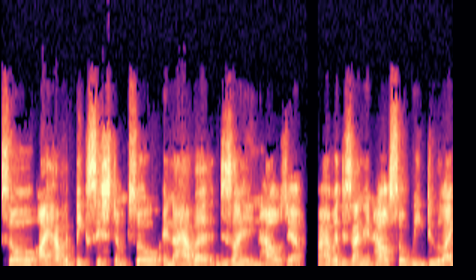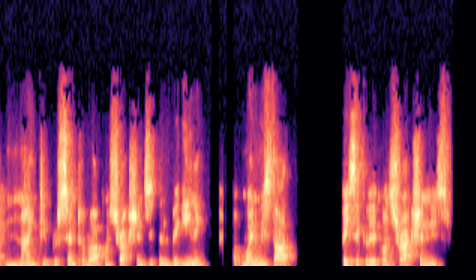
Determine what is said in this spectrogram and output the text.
so I have a big system. So, and I have a design in house. Yeah, I have a design in house. So we do like 90% of our constructions in the beginning. When we start, basically the construction is,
